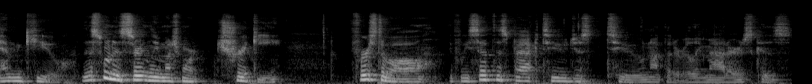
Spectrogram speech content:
MQ. This one is certainly much more tricky. First of all, if we set this back to just 2, not that it really matters because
